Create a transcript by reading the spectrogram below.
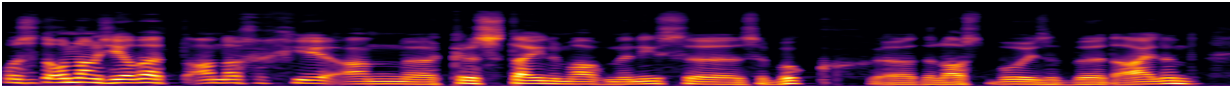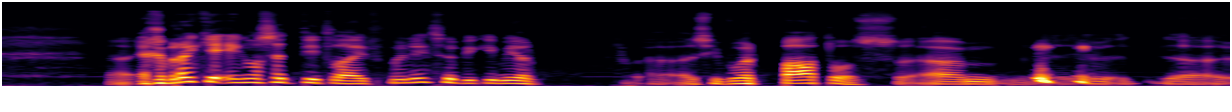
Ons het onlangs heelwat aandag gegee aan uh, Christine Magmini se se boek uh, The Lost Boys of Bird Island. Uh, ek gebruik die Engelse titel, hy het my net so 'n bietjie meer uh, as die woord pathos um uh,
